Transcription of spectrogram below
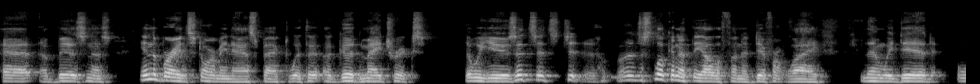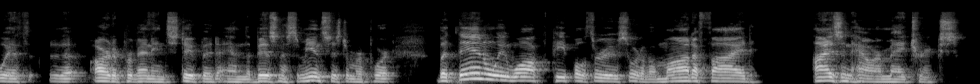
at a business in the brainstorming aspect with a, a good matrix that we use. It's it's just looking at the elephant a different way than we did with the art of preventing stupid and the business immune system report. But then we walk people through sort of a modified Eisenhower matrix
